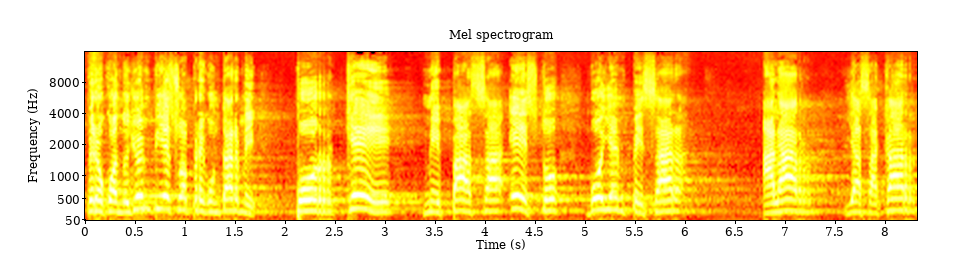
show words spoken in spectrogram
Pero cuando yo empiezo a preguntarme, ¿por qué me pasa esto? Voy a empezar a hablar y a sacar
